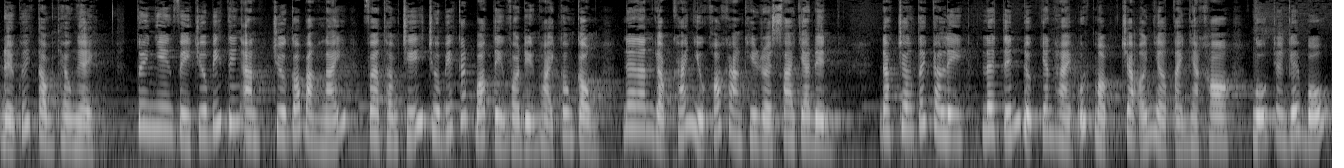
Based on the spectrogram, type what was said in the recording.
để quyết tâm theo nghề. Tuy nhiên vì chưa biết tiếng Anh, chưa có bằng lái và thậm chí chưa biết cách bỏ tiền vào điện thoại công cộng nên anh gặp khá nhiều khó khăn khi rời xa gia đình. Đặt chân tới Cali, Lê Tín được danh hài út mập cho ở nhờ tại nhà kho, ngủ trên ghế bố,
